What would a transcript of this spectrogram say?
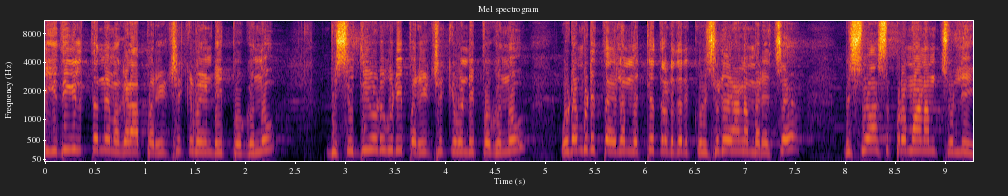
രീതിയിൽ തന്നെ മകൾ ആ പരീക്ഷയ്ക്ക് വേണ്ടി പോകുന്നു. വിശുദ്ധിയോടുകൂടി പരീക്ഷയ്ക്ക് വേണ്ടി പോകുന്നു. ഉടമ്പടി തൈലം നെറ്റത്തെടുത്തിൽ കുരിശുടയാളം വരച്ച് വിശ്വാസ പ്രമാണം ചൊല്ലി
